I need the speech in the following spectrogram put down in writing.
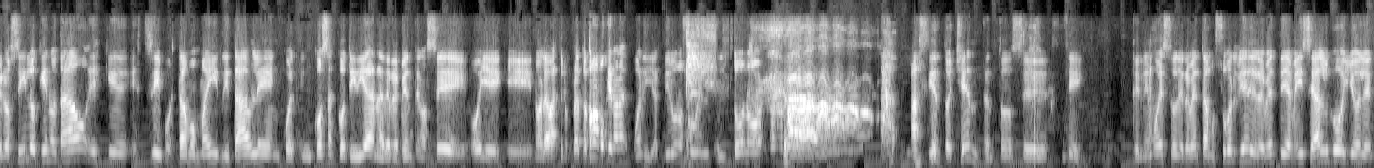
Pero sí lo que he notado es que sí, pues estamos más irritables en, cual- en cosas cotidianas. De repente, no sé, oye, que no lavaste los platos. ¿Cómo que no? la-?" Bueno, y al tiro uno sube el, el tono a, a 180. Entonces, sí, tenemos eso. De repente estamos súper bien y de repente ella me dice algo y yo le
